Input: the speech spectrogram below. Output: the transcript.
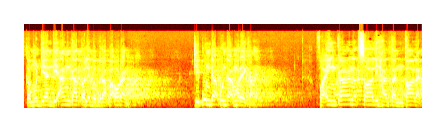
Kemudian diangkat oleh beberapa orang di pundak-pundak mereka. Fa salihatan qalat.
